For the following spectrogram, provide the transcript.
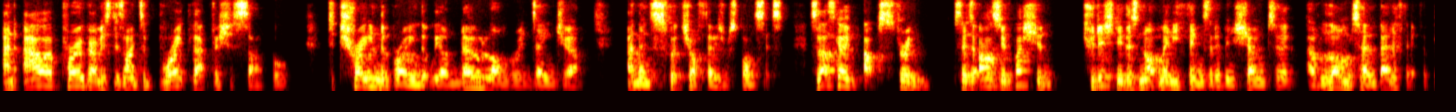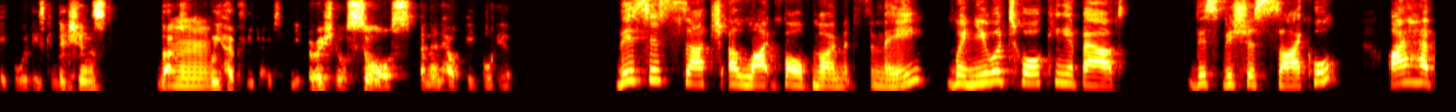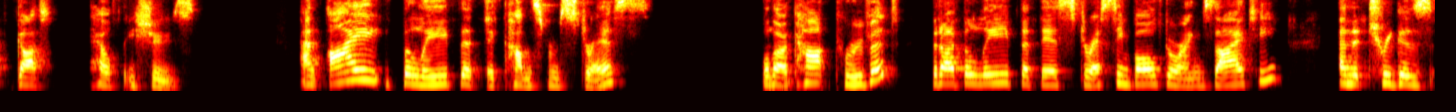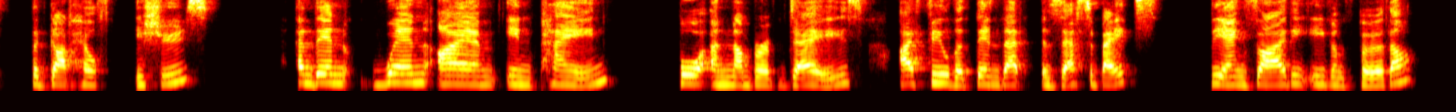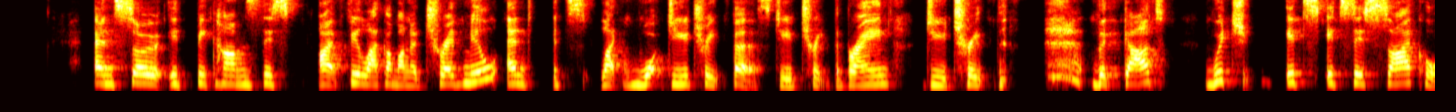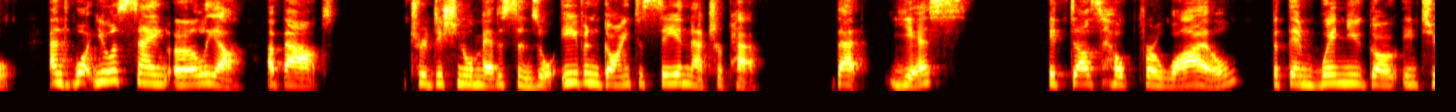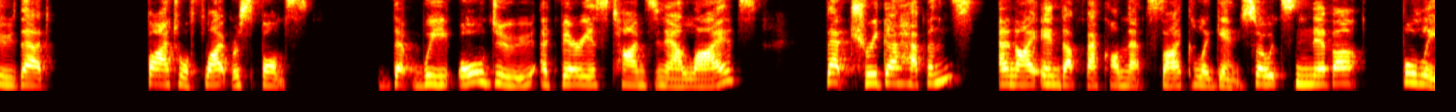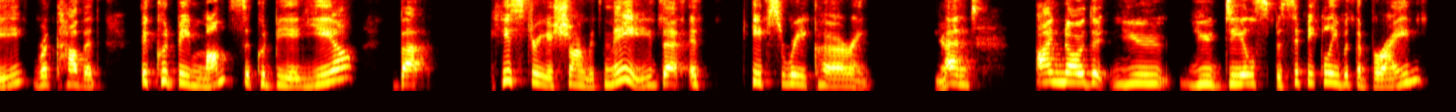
And our program is designed to break that vicious cycle, to train the brain that we are no longer in danger, and then switch off those responses. So that's going upstream. So to answer your question, traditionally, there's not many things that have been shown to have long term benefit for people with these conditions, but mm. we hopefully go to the original source and then help people heal. This is such a light bulb moment for me. When you were talking about this vicious cycle, I have gut health issues. And I believe that it comes from stress, although mm-hmm. I can't prove it, but I believe that there's stress involved or anxiety, and it triggers the gut health issues. And then when I am in pain for a number of days, I feel that then that exacerbates the anxiety even further. And so it becomes this I feel like I'm on a treadmill and it's like, what do you treat first? Do you treat the brain? Do you treat the gut? Which it's, it's this cycle. And what you were saying earlier about traditional medicines or even going to see a naturopath, that yes, it does help for a while. But then when you go into that fight or flight response that we all do at various times in our lives, that trigger happens and I end up back on that cycle again. So it's never fully recovered. It could be months, it could be a year, but history has shown with me that it keeps recurring. Yeah. And I know that you you deal specifically with the brain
